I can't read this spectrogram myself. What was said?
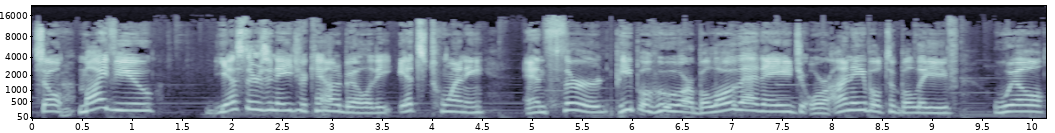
So, my view yes, there's an age of accountability, it's 20. And third, people who are below that age or unable to believe will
